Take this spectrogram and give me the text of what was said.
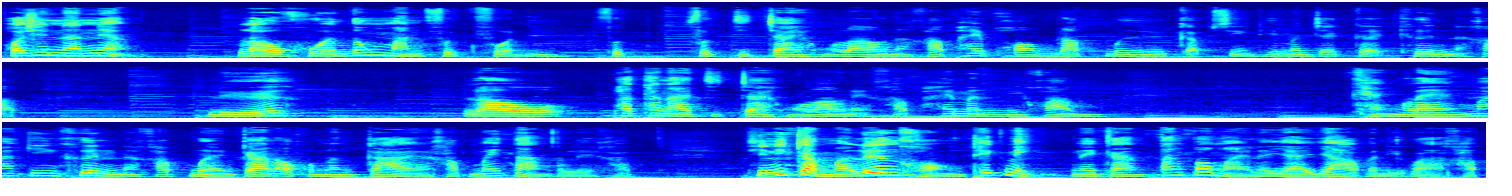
เพราะฉะนั้นเนี่ยเราควรต้องหมั่นฝึกฝนฝึกฝึกจิตใจของเรานะครับ ให้พร้อมรับมือกับสิ่งที่มันจะเกิดขึ้นนะครับ หรือเราพัฒนาจิตใจของเราเนี่ยครับให้มันมีความ แข็งแรงมากยิ่งขึ้นนะครับ เหมือนการออกกำลังกายนะครับ ไม่ต่างกันเลยครับ ทีนี้กลับมาเรื่องของเทคนิคในการตั้งเป้าหมายระยะยาวกันดีกว่าครับ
